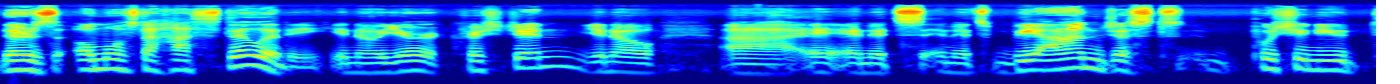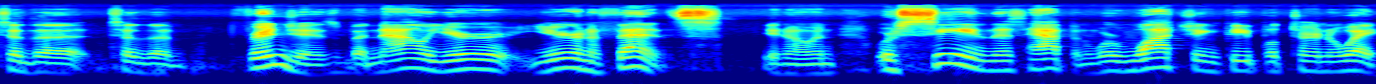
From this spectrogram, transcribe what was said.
there's almost a hostility. You know, you're a Christian, you know, uh, and it's and it's beyond just pushing you to the to the fringes, but now you're you're an offense you know and we're seeing this happen. We're watching people turn away.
